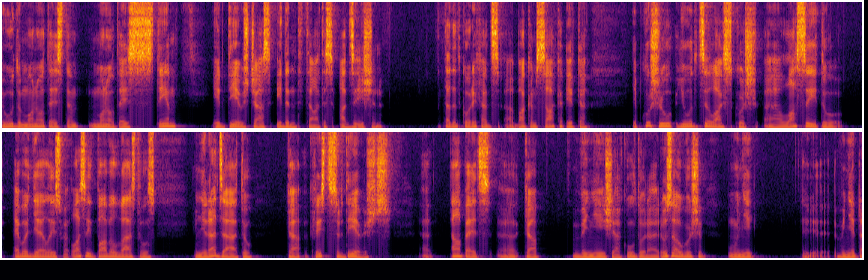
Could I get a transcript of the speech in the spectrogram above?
jūda monoteistiem ir dievišķās identitātes atzīšana. Tātad, ko Rihards Bakams saka, ir, ka jebkurš jūda cilvēks, kurš uh, lasītu evaņģēlijas vai lasītu Pāvila vēstules, viņi redzētu, ka Kristus ir dievišķs. Tāpēc, uh, ka viņi šajā kultūrā ir uzauguši, un viņi, viņi ir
